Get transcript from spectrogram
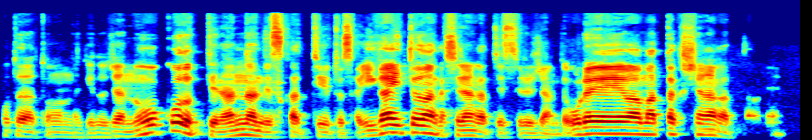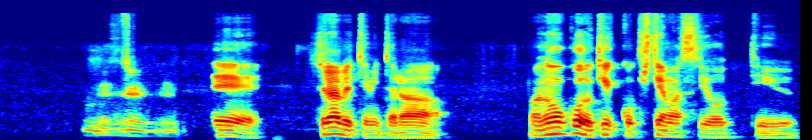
ことだと思うんだけど、じゃあノーコードって何なんですかっていうとさ、意外となんか知らなかったりするじゃん。で俺は全く知らなかったのね。うんうんうんで、調べてみたら、まあ、ノーコード結構来てますよっていう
